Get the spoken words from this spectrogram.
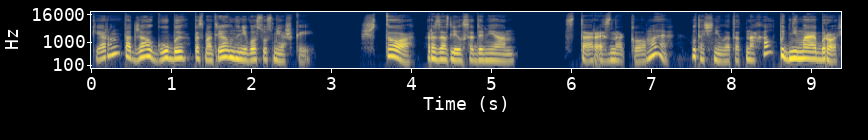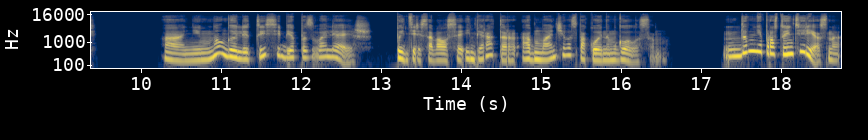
Керн поджал губы, посмотрел на него с усмешкой. «Что?» — разозлился Дамиан. «Старая знакомая?» — уточнил этот нахал, поднимая бровь. «А немного ли ты себе позволяешь?» — поинтересовался император обманчиво спокойным голосом. «Да мне просто интересно.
